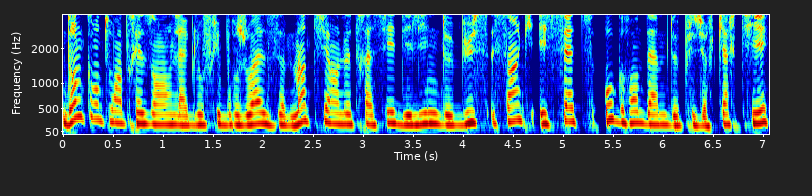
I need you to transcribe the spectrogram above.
Dans le canton à présent, la fribourgeoise maintient le tracé des lignes de bus 5 et 7 aux grandes dames de plusieurs quartiers.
